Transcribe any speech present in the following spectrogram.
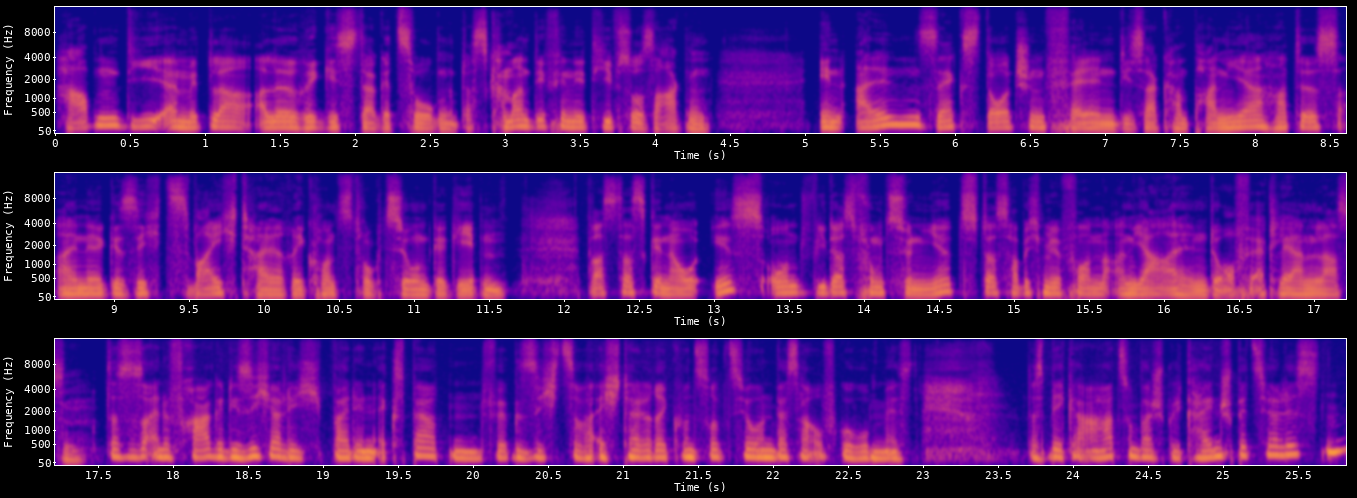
haben die Ermittler alle Register gezogen. Das kann man definitiv so sagen. In allen sechs deutschen Fällen dieser Kampagne hat es eine Gesichtsweichteilrekonstruktion gegeben. Was das genau ist und wie das funktioniert, das habe ich mir von Anja Allendorf erklären lassen. Das ist eine Frage, die sicherlich bei den Experten für Gesichtsweichteilrekonstruktion besser aufgehoben ist. Das BKA hat zum Beispiel keinen Spezialisten,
